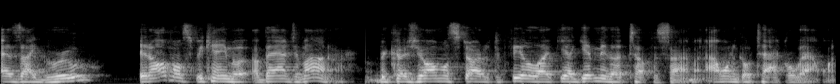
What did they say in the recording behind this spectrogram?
as I grew, it almost became a, a, badge of honor because you almost started to feel like, yeah, give me that tough assignment. I want to go tackle that one.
